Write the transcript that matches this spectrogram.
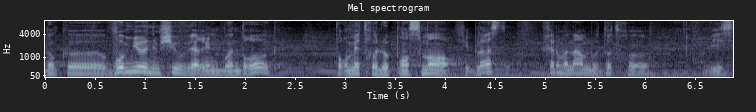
Donc, vaut mieux nous vers une bonne drogue pour mettre le pansement fiblast. d'autres vices,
